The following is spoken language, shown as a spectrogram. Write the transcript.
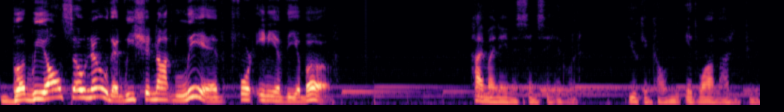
But we also know that we should not live for any of the above. Hi, my name is Sensei Edward. You can call me Edouard Larenpune.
